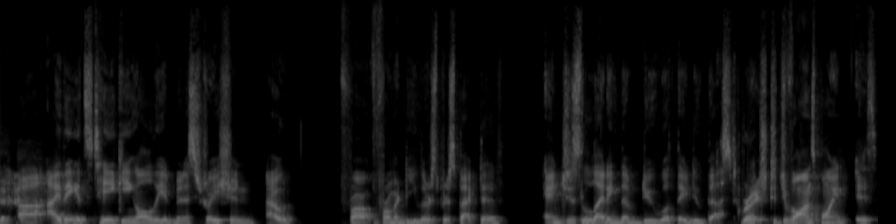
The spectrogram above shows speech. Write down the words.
Uh, I think it's taking all the administration out from from a dealer's perspective and just letting them do what they do best. Right. Which to Javon's point is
